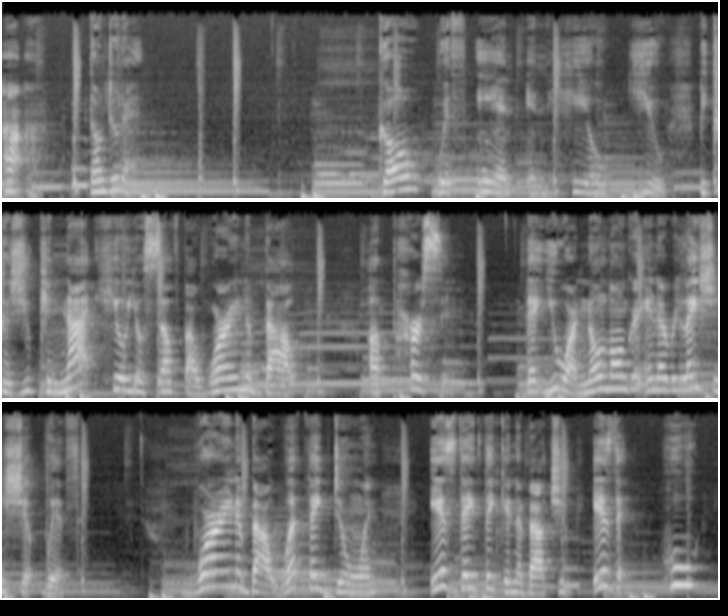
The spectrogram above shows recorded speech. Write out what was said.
Uh-uh. Don't do that. Go within and heal you because you cannot heal yourself by worrying about a person that you are no longer in a relationship with. Worrying about what they doing, is they thinking about you? Is it who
